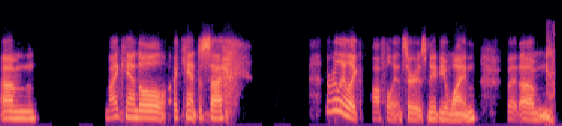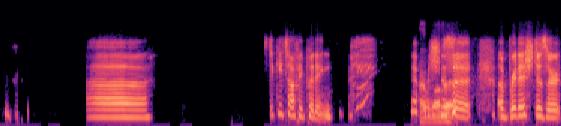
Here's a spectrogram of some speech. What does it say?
Um, my candle, I can't decide. a really like awful answer is maybe wine, but um, uh, sticky toffee pudding. Which is it. a, a British dessert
